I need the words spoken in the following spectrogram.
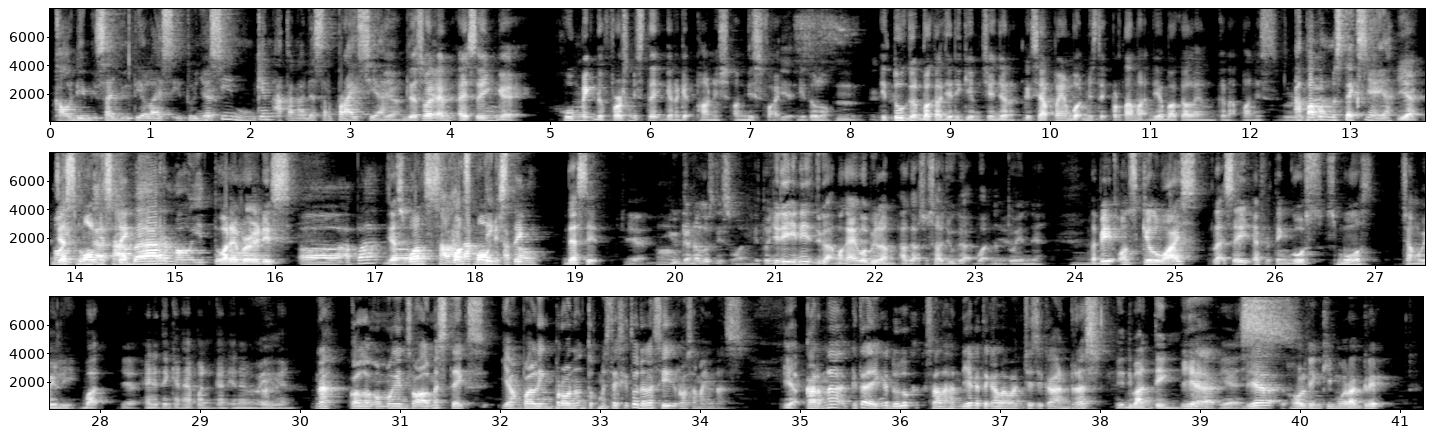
Kalau dia bisa utilize itunya Yeah. sih mungkin akan ada surprise ya. Yeah. gitu. That's why I'm, I saying kayak who make the first mistake gonna get punished on this fight Yes. gitu loh. Hmm. Itu gak bakal jadi game changer. Siapa yang buat mistake pertama dia bakal yang kena punish. dulu. apa pun mistakes-nya ya. Yeah, Mau just itu small mistake, sabar, mau itu whatever it is. eh, apa? Just eh, one one small mistake, atau- that's it. Iya. Oh. You're gonna lose this one gitu. Jadi ini juga makanya gue bilang agak susah juga buat nentuinnya. Hmm. Tapi on skill wise, let's say everything goes smooth, Chang Weili. But Yeah. anything can happen kan in MMA kan. Nah, kalau ngomongin soal mistakes, yang paling prone untuk mistakes itu adalah si Rosa Mayonnaise. Iya. Karena kita ingat dulu kesalahan dia ketika lawan Jessica Andras. Ya, dibanting. Iya, Yes. dia holding Kimura grip,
